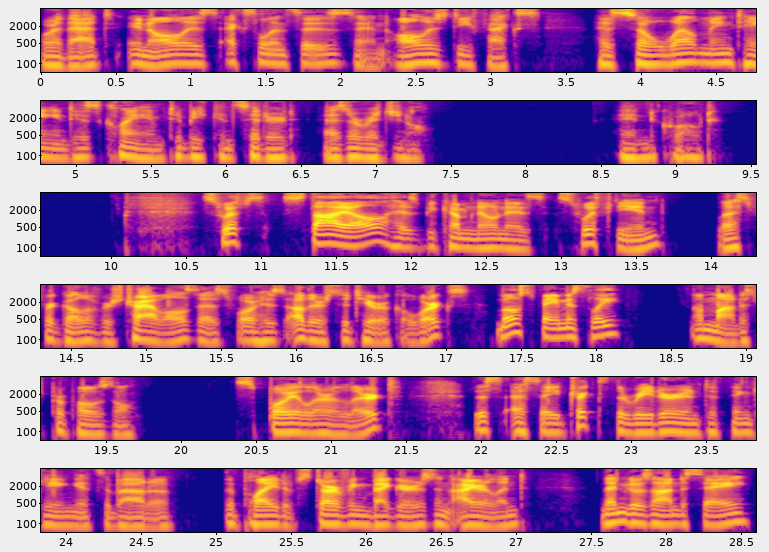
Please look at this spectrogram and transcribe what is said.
or that, in all his excellences and all his defects, has so well maintained his claim to be considered as original. Swift's style has become known as Swiftian, less for Gulliver's Travels as for his other satirical works, most famously, A Modest Proposal. Spoiler alert this essay tricks the reader into thinking it's about a, the plight of starving beggars in Ireland, then goes on to say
